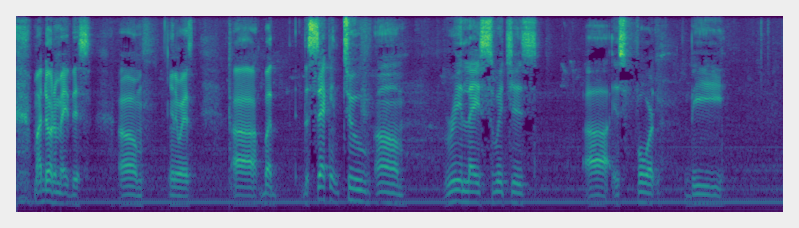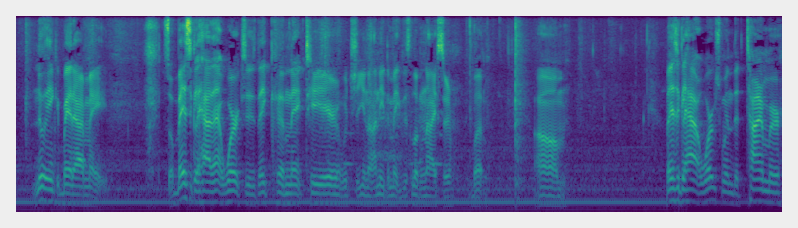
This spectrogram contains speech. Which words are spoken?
my daughter made this. Um, anyways, uh, but the second two um, relay switches uh, is for the new incubator I made. So basically how that works is they connect here, which, you know, I need to make this look nicer. But um, basically how it works when the timer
